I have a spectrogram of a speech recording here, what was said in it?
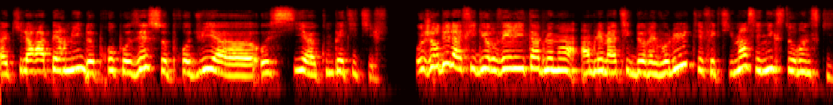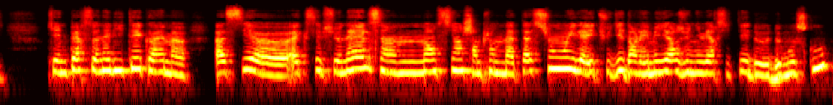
euh, qui leur a permis de proposer ce produit aussi compétitif. Aujourd'hui, la figure véritablement emblématique de Revolut, effectivement, c'est Nick Storonsky, qui a une personnalité quand même assez exceptionnelle. C'est un ancien champion de natation. Il a étudié dans les meilleures universités de Moscou.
